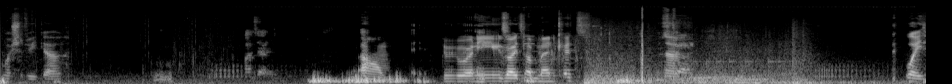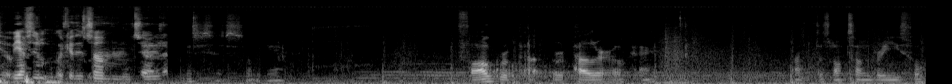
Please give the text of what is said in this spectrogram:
Where should we go? Um, Do any of you guys have medkits? No. Wait, we have to look at the sun too. Is this something here? Fog repel- repeller, okay. That does not sound very useful.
